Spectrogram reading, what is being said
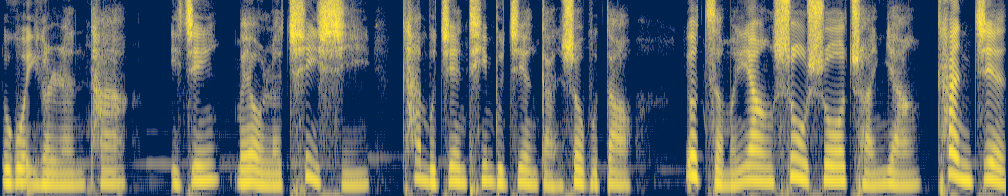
如果一个人他……已经没有了气息，看不见、听不见、感受不到，又怎么样诉说、传扬、看见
